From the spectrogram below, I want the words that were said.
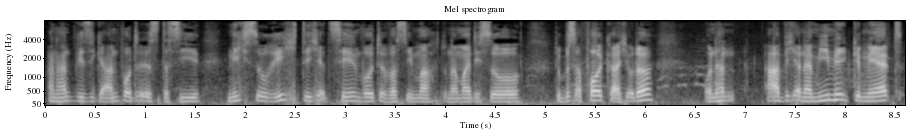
anhand wie sie geantwortet ist, dass sie nicht so richtig erzählen wollte, was sie macht. Und dann meinte ich so, du bist erfolgreich, oder? Und dann habe ich an der Mimik gemerkt,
